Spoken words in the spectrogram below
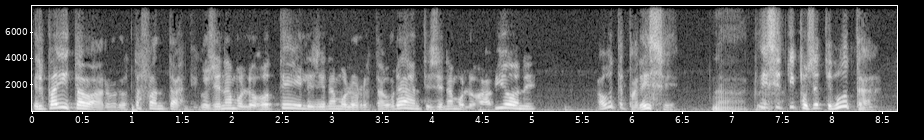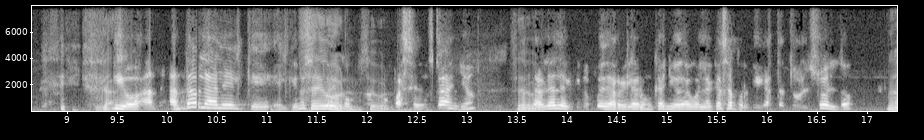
El país está bárbaro, está fantástico. Llenamos los hoteles, llenamos los restaurantes, llenamos los aviones. ¿A vos te parece? Nah, claro, Ese tipo ya te vota. claro, Digo, an- anda a hablarle el que, el que no se puede comprar seguro. hace dos años. Anda a hablarle al que no puede arreglar un caño de agua en la casa porque gasta todo el sueldo. No,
